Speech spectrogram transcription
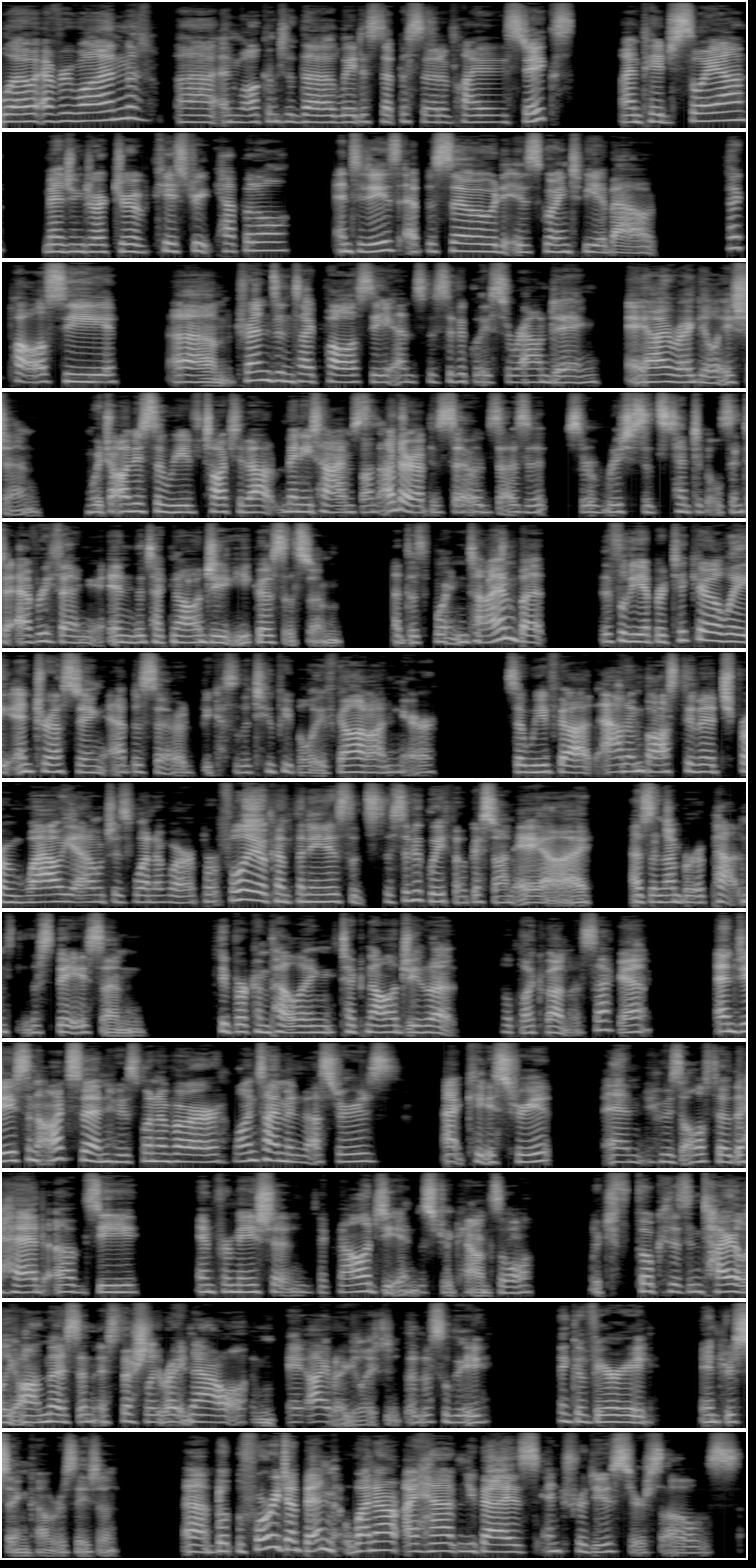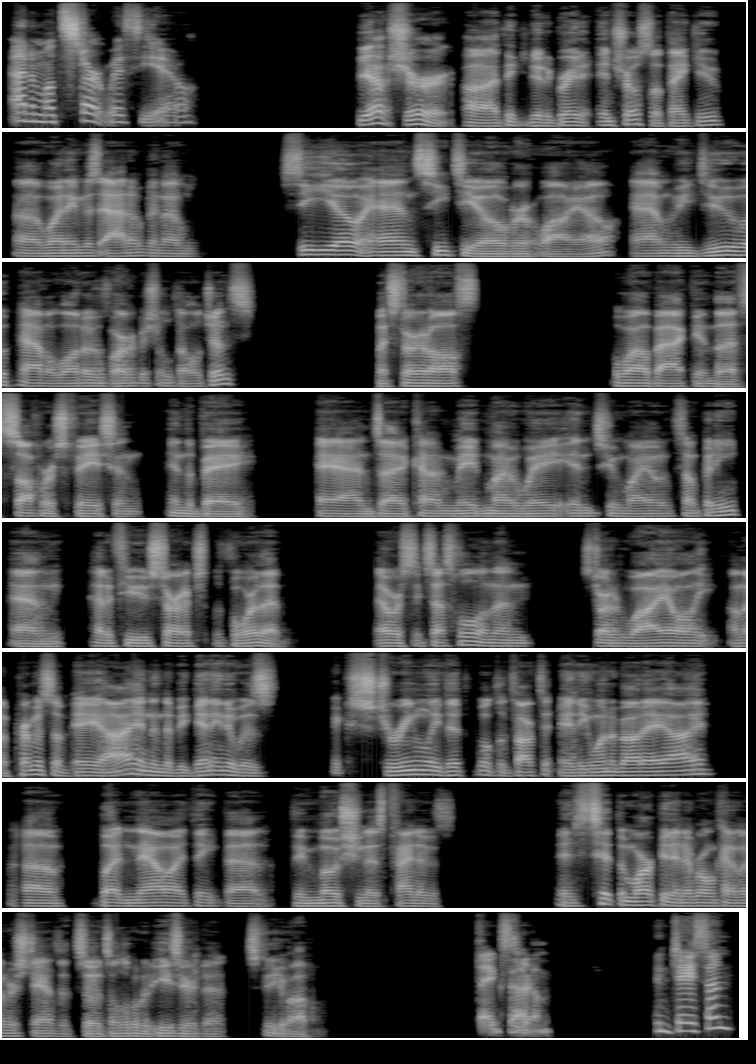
Hello, everyone, uh, and welcome to the latest episode of High Stakes. I'm Paige Soya, Managing Director of K Street Capital, and today's episode is going to be about tech policy, um, trends in tech policy, and specifically surrounding AI regulation, which obviously we've talked about many times on other episodes as it sort of reaches its tentacles into everything in the technology ecosystem at this point in time. But this will be a particularly interesting episode because of the two people we've got on here. So we've got Adam Boskovich from WowYow, which is one of our portfolio companies that's specifically focused on AI, has a number of patents in the space and super compelling technology that we'll talk about in a second. And Jason Oxman, who's one of our longtime investors at K Street and who's also the head of the Information Technology Industry Council, which focuses entirely on this and especially right now on AI regulations. So this will be, I think, a very interesting conversation. Uh, but before we jump in, why don't I have you guys introduce yourselves? Adam, let's start with you. Yeah, sure. Uh, I think you did a great intro, so thank you. Uh, my name is Adam, and I'm CEO and CTO over at WowYow, and we do have a lot of artificial intelligence. I started off a while back in the software space in, in the Bay, and I kind of made my way into my own company and had a few startups before that that were successful, and then started WowYow on the premise of AI. And in the beginning, it was extremely difficult to talk to anyone about AI. Uh, but now I think that the motion is kind of, it's hit the market and everyone kind of understands it. So it's a little bit easier to speak about. Thanks, Adam. And Jason?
